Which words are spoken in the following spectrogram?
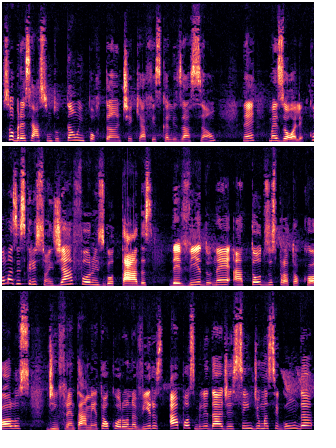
sobre esse assunto tão importante que é a fiscalização. Né? Mas olha, como as inscrições já foram esgotadas devido né, a todos os protocolos de enfrentamento ao coronavírus, há possibilidade sim de uma segunda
